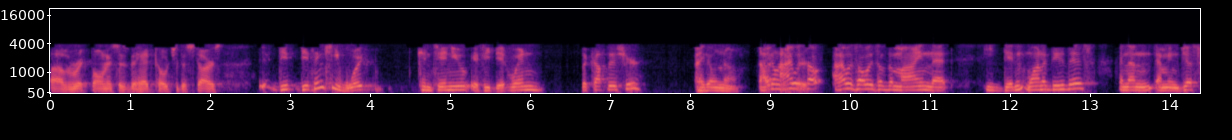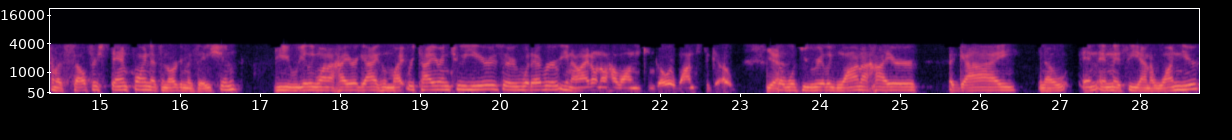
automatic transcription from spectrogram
of Rick Bowness as the head coach of the Stars. Do you, do you think he would continue if he did win the cup this year? I don't know. I don't. I, I was I was always of the mind that he didn't want to do this, and then I mean, just from a selfish standpoint, as an organization, do you really want to hire a guy who might retire in two years or whatever? You know, I don't know how long he can go or wants to go. Yeah. So would you really want to hire a guy, you know, and, and is he on a one year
